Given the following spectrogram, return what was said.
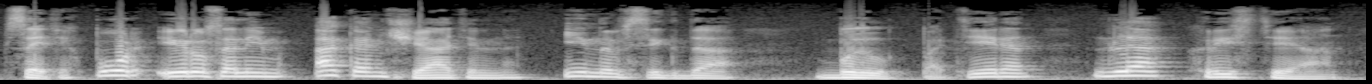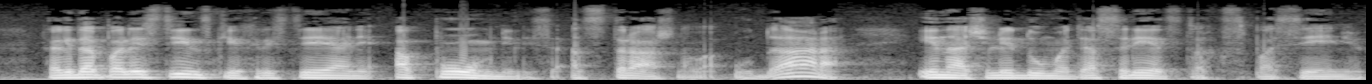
С этих пор Иерусалим окончательно и навсегда был потерян для христиан. Когда палестинские христиане опомнились от страшного удара и начали думать о средствах к спасению,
